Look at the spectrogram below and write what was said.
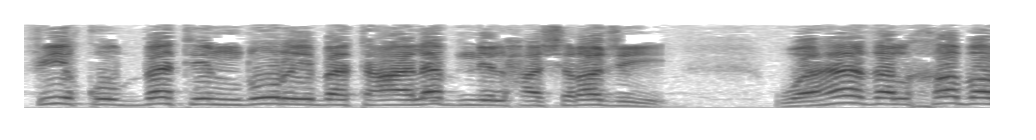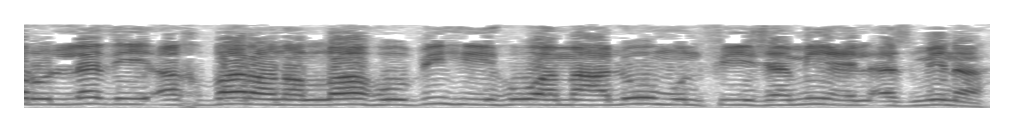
في قبة ضربت على ابن الحشرج. وهذا الخبر الذي أخبرنا الله به هو معلوم في جميع الأزمنة.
